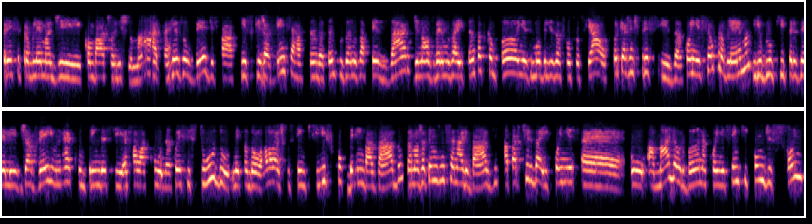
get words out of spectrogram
para esse problema de combate ao lixo no mar, para resolver de fato isso que já vem se arrastando há tantos anos, apesar de nós vermos aí tantas campanhas e mobilização social, porque a gente precisa conhecer o problema e o Blue Keepers ele já veio né, cumprindo esse, essa lacuna com esse estudo metodológico, científico, bem embasado. Então nós já temos um cenário base. A partir daí, conhecer é, o, a malha urbana, conhecer em que condições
